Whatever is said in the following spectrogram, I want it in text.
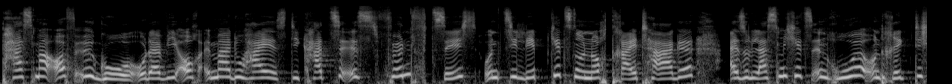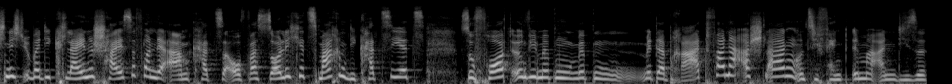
pass mal auf, Hugo, oder wie auch immer du heißt. Die Katze ist 50 und sie lebt jetzt nur noch drei Tage. Also lass mich jetzt in Ruhe und reg dich nicht über die kleine Scheiße von der armen Katze auf. Was soll ich jetzt machen? Die Katze jetzt sofort irgendwie mit, mit, mit der Bratpfanne erschlagen? Und sie fängt immer an, diese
